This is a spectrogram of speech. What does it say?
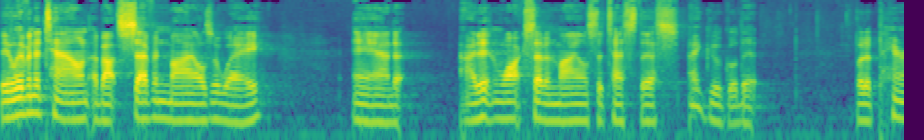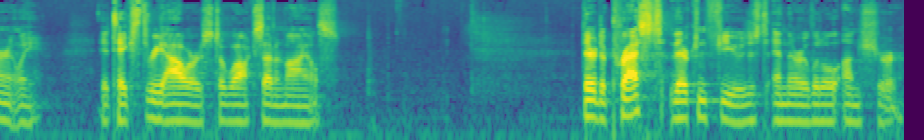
They live in a town about seven miles away, and I didn't walk seven miles to test this. I Googled it. But apparently, it takes three hours to walk seven miles. They're depressed, they're confused, and they're a little unsure.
